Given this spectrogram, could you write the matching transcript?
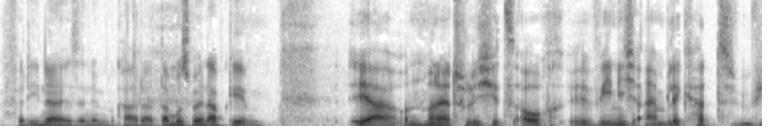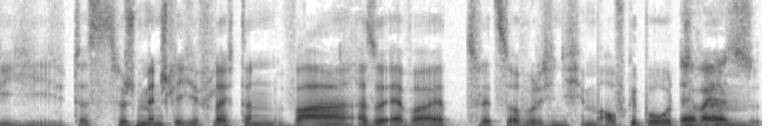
Verdiener ist in dem Kader. Da muss man ihn abgeben. Ja, und man natürlich jetzt auch wenig Einblick hat, wie das Zwischenmenschliche vielleicht dann war. Also er war ja zuletzt auch wirklich nicht im Aufgebot. Er war ja, ähm,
